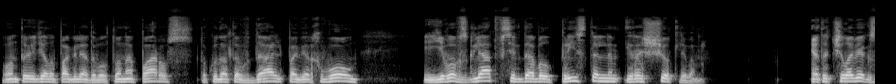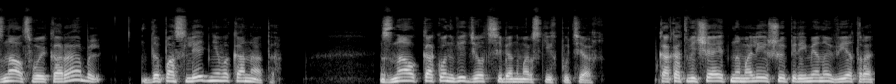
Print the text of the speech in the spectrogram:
Он то и дело поглядывал то на парус, то куда-то вдаль, поверх волн, и его взгляд всегда был пристальным и расчетливым. Этот человек знал свой корабль до последнего каната, знал, как он ведет себя на морских путях, как отвечает на малейшую перемену ветра,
